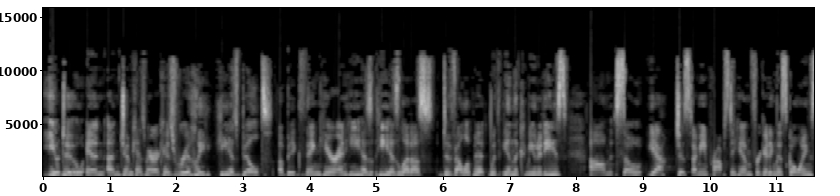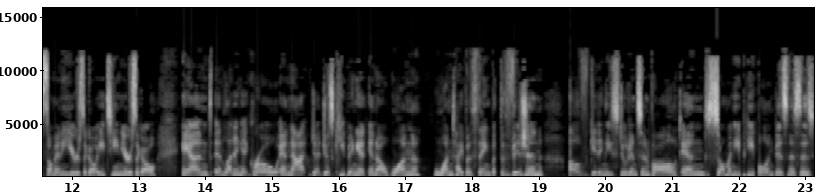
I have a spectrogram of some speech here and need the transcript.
You do, and and Jim Kacmarcik has really he has built a big thing here, and he has he has let us develop it within the communities. Um, so yeah, just I mean, props to him for getting this going so many years ago, 18 years ago, and and letting it grow and not just keeping it in a one one type of thing, but the vision of getting these students involved and so many people and businesses.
